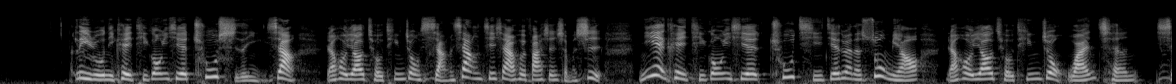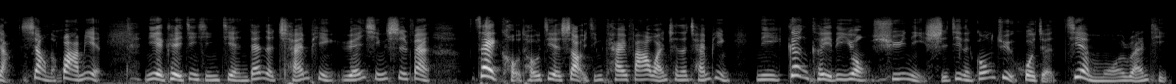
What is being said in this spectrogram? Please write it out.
例如，你可以提供一些初始的影像，然后要求听众想象接下来会发生什么事。你也可以提供一些初期阶段的素描，然后要求听众完成想象的画面。你也可以进行简单的产品原型示范。在口头介绍已经开发完成的产品，你更可以利用虚拟实际的工具或者建模软体。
